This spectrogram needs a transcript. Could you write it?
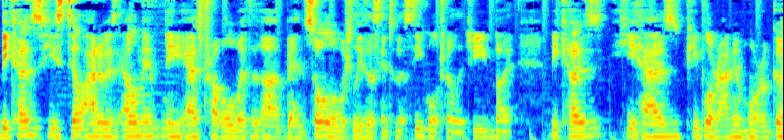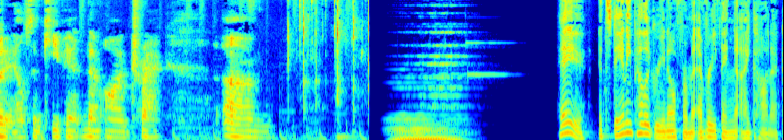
because he's still out of his element, he has trouble with uh, Ben Solo, which leads us into the sequel trilogy. But because he has people around him who are good, it helps him keep him, them on track. Um, Hey, it's Danny Pellegrino from Everything Iconic.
